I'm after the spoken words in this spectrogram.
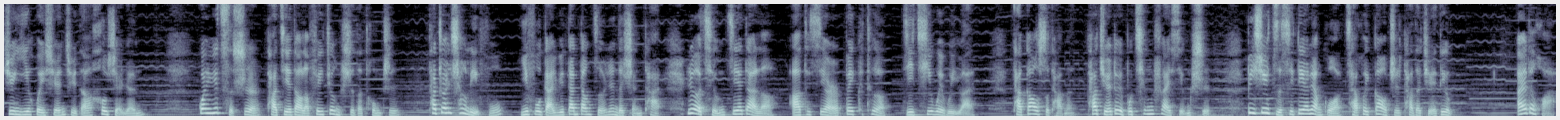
军议会选举的候选人。关于此事，他接到了非正式的通知。他穿上礼服，一副敢于担当责任的神态，热情接待了阿特希尔·贝克特及七位委员。他告诉他们，他绝对不轻率行事，必须仔细掂量过才会告知他的决定。爱德华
